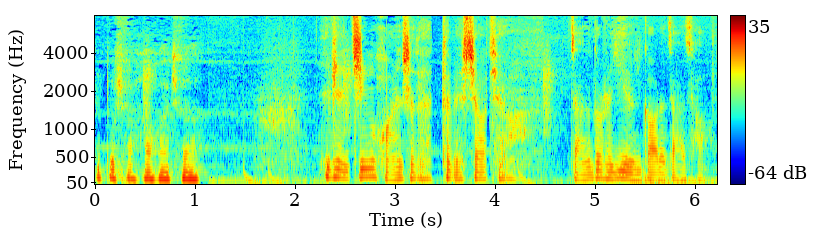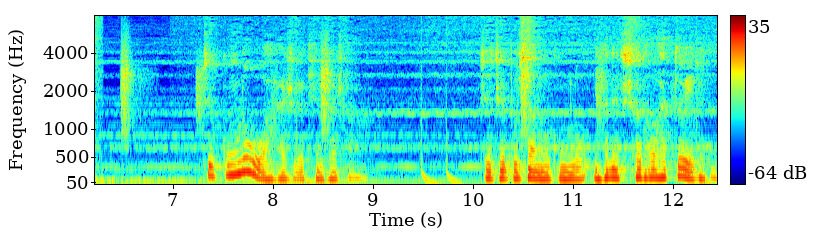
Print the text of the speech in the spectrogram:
这不少豪华车。一片金黄似的，特别萧条，长的都是一人高的杂草。这公路啊，还是个停车场？这这不像个公路，你看那车头还对着呢。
